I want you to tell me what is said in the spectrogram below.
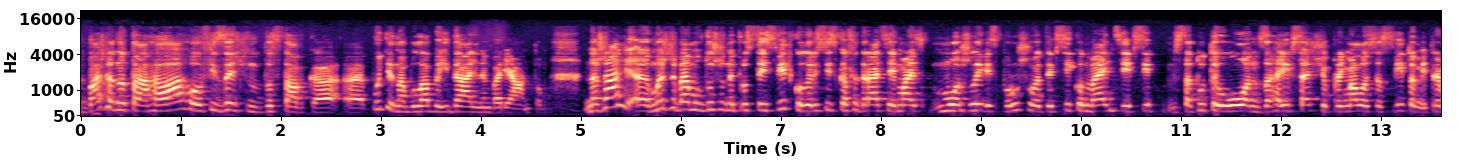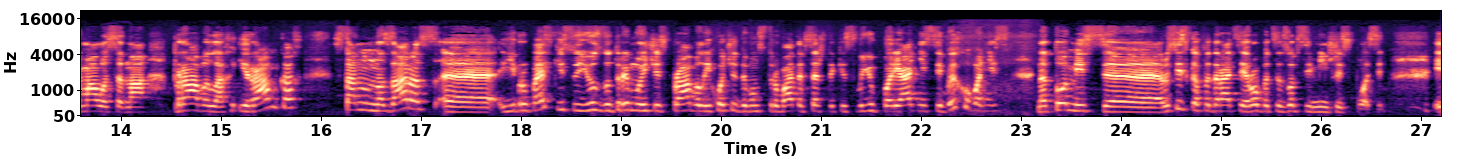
Бажано та Гааго фізична доставка е, Путіна була би ідеальним варіантом. На жаль, е, ми живемо в дуже непростий світ, коли Російська Федерація має можливість порушувати всі конвенції, всі статути ООН, взагалі все, що приймалося світом і трималося на правилах і рамках. Станом на зараз е, Європейський Союз, дотримуючись правил і хоче демонструвати все ж таки свою порядність і вихованість. Натомість Російська Федерація робить це зовсім інший спосіб. І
